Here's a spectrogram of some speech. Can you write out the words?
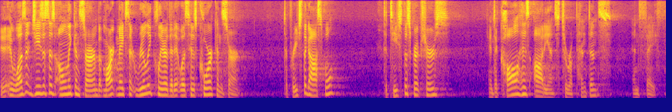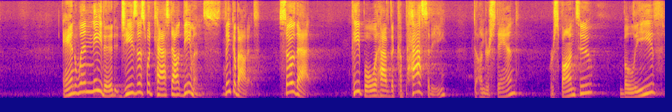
It wasn't Jesus' only concern, but Mark makes it really clear that it was his core concern to preach the gospel, to teach the scriptures, and to call his audience to repentance and faith. And when needed, Jesus would cast out demons. Think about it. So that people would have the capacity to understand, respond to, believe,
